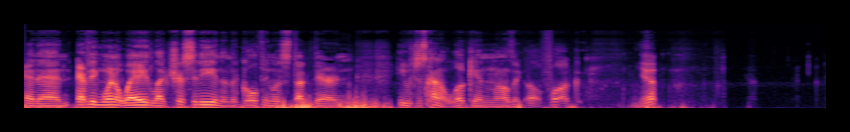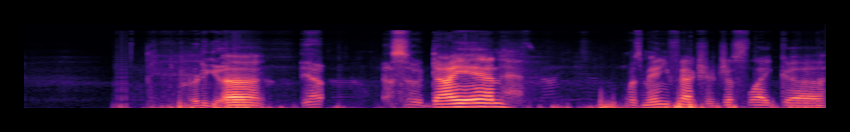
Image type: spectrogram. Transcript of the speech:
and then everything went away, electricity, and then the gold thing was stuck there, and he was just kind of looking, and I was like, oh fuck, yep pretty good. Uh, yep. So Diane was manufactured just like uh,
